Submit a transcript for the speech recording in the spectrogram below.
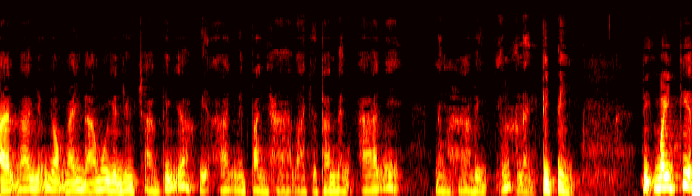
ដែលដែលយើងញោមថ្ងៃណាមួយយើងចាំតិចវាអាចមានបញ្ហាដែរគេថានឹងអាចនេះនឹងមហារីកហ្នឹងអាហ្នឹងទី2ទី3ទៀត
